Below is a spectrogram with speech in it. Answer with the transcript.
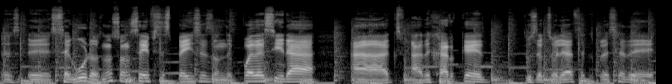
es- eh, seguros, ¿no? Son safe spaces donde puedes ir a, a, a dejar que tu sexualidad se exprese de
